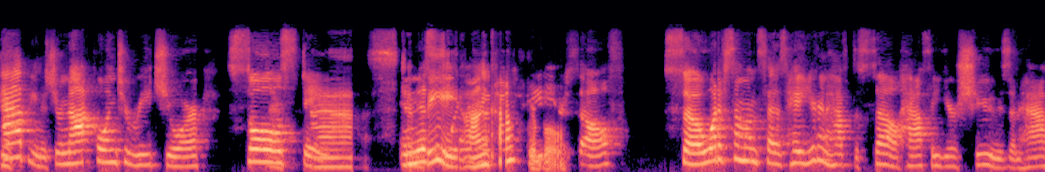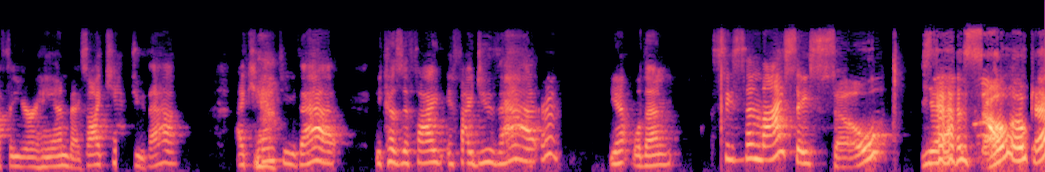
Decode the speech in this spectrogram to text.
happiness. You're not going to reach your soul state. Yes, And to this is be what you have to say to uncomfortable. yourself. So what if someone says, "Hey, you're going to have to sell half of your shoes and half of your handbags"? Oh, I can't do that. I can't do that because if I if I do that, Right. yeah, well then, see, then I say so. Yes. so oh, okay.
